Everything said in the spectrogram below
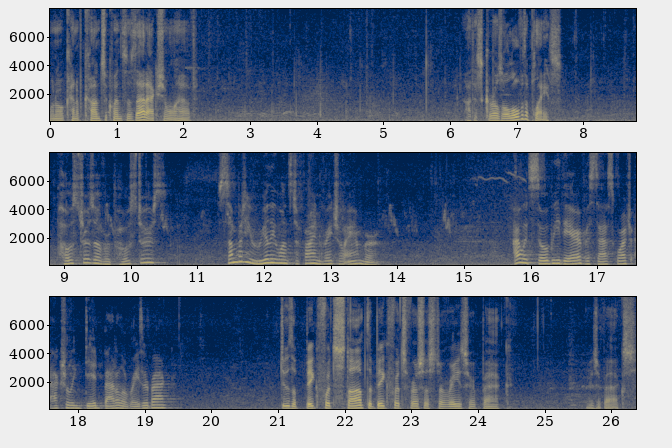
Wonder what kind of consequences that action will have. Oh, this girl's all over the place. Posters over posters? Somebody really wants to find Rachel Amber. I would so be there if a Sasquatch actually did battle a Razorback. Do the Bigfoot stomp, the Bigfoots versus the Razorback. Razorbacks.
